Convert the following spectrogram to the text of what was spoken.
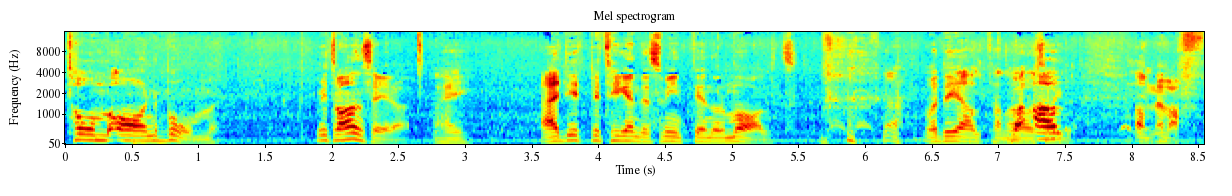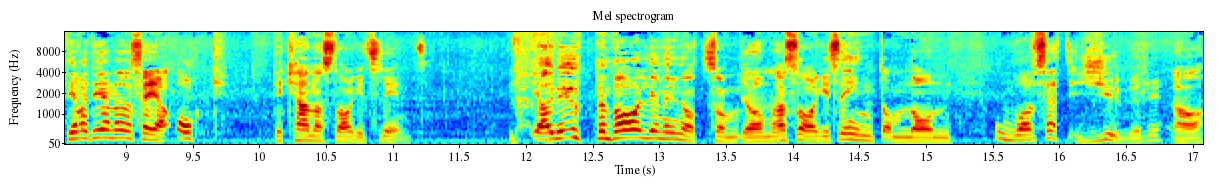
Tom Arnbom. Vet du vad han säger då? Nej. Nej, det är ett beteende som inte är normalt. Var det allt han har all- sagt? Ja Det var det han hade att säga och det kan ha slagit slint. Ja, men uppenbarligen är det något som Ja, men- har slagit slint om någon, oavsett djur, Ja.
